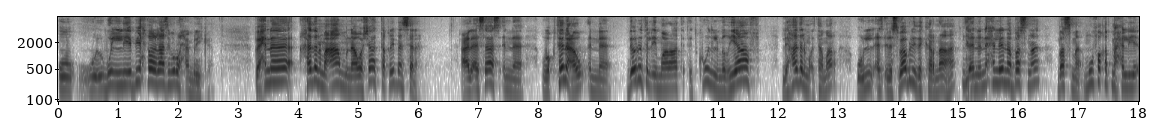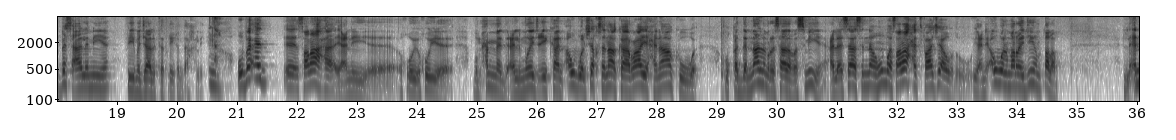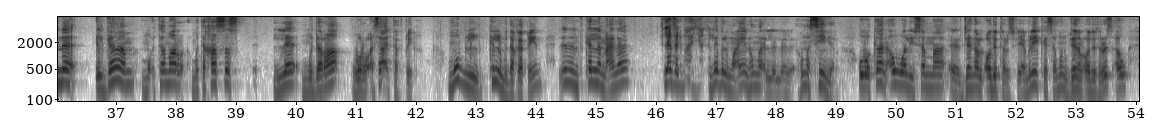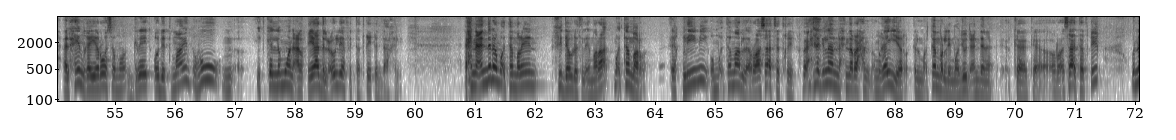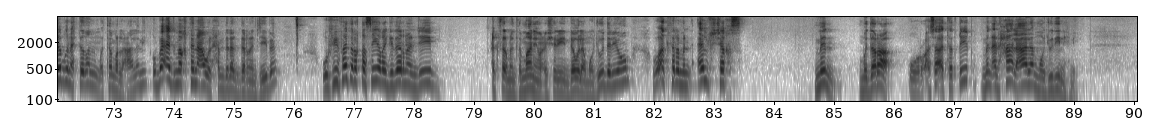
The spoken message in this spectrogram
واللي بيحضر لازم يروح أمريكا. فإحنا خذنا معاهم مناوشات تقريبا سنة على أساس إن واقتنعوا إن دولة الإمارات تكون المضياف لهذا المؤتمر والاسباب اللي ذكرناها لأن نحن لنا بصمة بصمة مو فقط محلية بس عالمية في مجال التدقيق الداخلي. نعم. وبعد صراحة يعني أخوي أخوي أبو محمد المويجعي كان أول شخص هناك كان رايح هناك و وقدمنا لهم الرساله الرسميه على أساس إنه هم صراحة تفاجئوا يعني أول مرة يجيهم طلب. لأن القام مؤتمر متخصص لمدراء ورؤساء التدقيق. مو لكل المدققين لأن نتكلم على ليفل معين. ليفل معين هم هم السينيور هو كان أول يسمى جنرال اوديتورز في أمريكا يسمونهم جنرال اوديتورز أو الحين غيروه سموه جريت اوديت مايند وهو يتكلمون عن القيادة العليا في التدقيق الداخلي. إحنا عندنا مؤتمرين في دولة الإمارات مؤتمر إقليمي ومؤتمر لرؤساء التدقيق. فإحنا قلنا إن إحنا راح نغير المؤتمر اللي موجود عندنا كرؤساء تدقيق ونبغى نحتضن المؤتمر العالمي. وبعد ما اقتنعوا والحمد لله قدرنا نجيبه. وفي فترة قصيرة قدرنا نجيب أكثر من 28 دولة موجودة اليوم وأكثر من ألف شخص من مدراء ورؤساء التدقيق من أنحاء العالم موجودين هنا.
